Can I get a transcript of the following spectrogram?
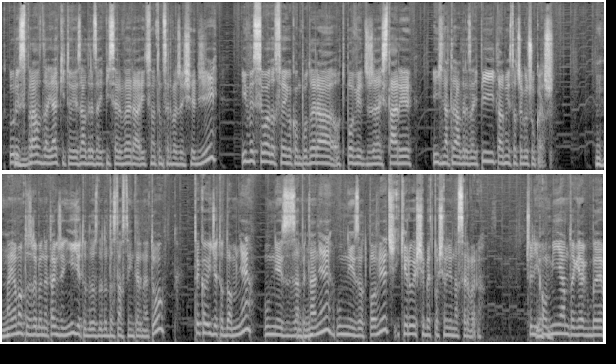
który Mhm. sprawdza, jaki to jest adres IP serwera i co na tym serwerze siedzi, i wysyła do twojego komputera odpowiedź, że stary, idź na ten adres IP, tam jest to, czego szukasz. Mhm. A ja mam to zrobione tak, że nie idzie to do, do dostawcy internetu, tylko idzie to do mnie, u mnie jest zapytanie, u mnie jest odpowiedź i kieruje się bezpośrednio na serwer. Czyli Mhm. omijam tak jakby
